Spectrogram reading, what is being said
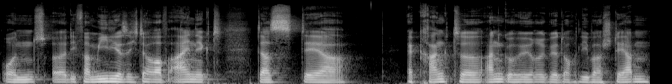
und äh, die Familie sich darauf einigt, dass der erkrankte Angehörige doch lieber sterben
